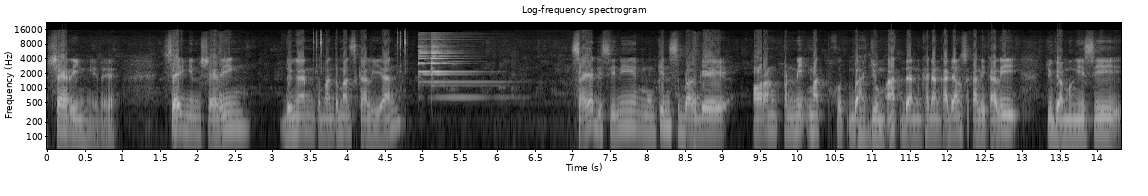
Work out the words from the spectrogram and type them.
sharing gitu ya saya ingin sharing dengan teman-teman sekalian. Saya di sini mungkin sebagai orang penikmat khutbah Jumat dan kadang-kadang sekali-kali juga mengisi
